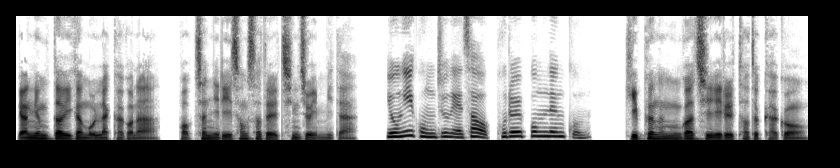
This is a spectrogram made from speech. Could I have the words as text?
명령 따위가 몰락하거나 벅찬 일이 성사될 징조입니다. 용이 공중에서 불을 뿜는 꿈. 깊은 학문과 지혜를 터득하고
